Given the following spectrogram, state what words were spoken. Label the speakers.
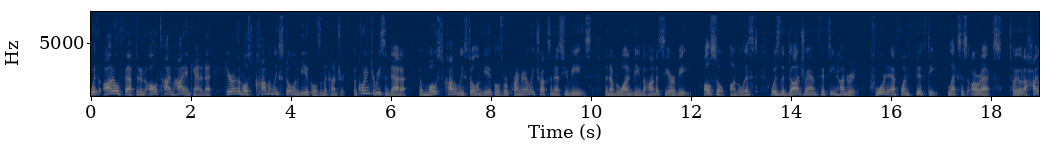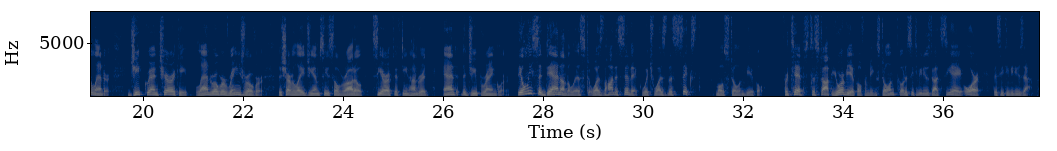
Speaker 1: With auto theft at an all time high in Canada, here are the most commonly stolen vehicles in the country. According to recent data, the most commonly stolen vehicles were primarily trucks and SUVs, the number one being the Honda CRV. Also on the list was the Dodge Ram 1500, Ford F 150, Lexus RX, Toyota Highlander, Jeep Grand Cherokee, Land Rover Range Rover, the Chevrolet GMC Silverado, Sierra 1500, and the Jeep Wrangler. The only sedan on the list was the Honda Civic, which was the sixth most stolen vehicle. For tips to stop your vehicle from being stolen, go to ctvnews.ca or the CTV News app.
